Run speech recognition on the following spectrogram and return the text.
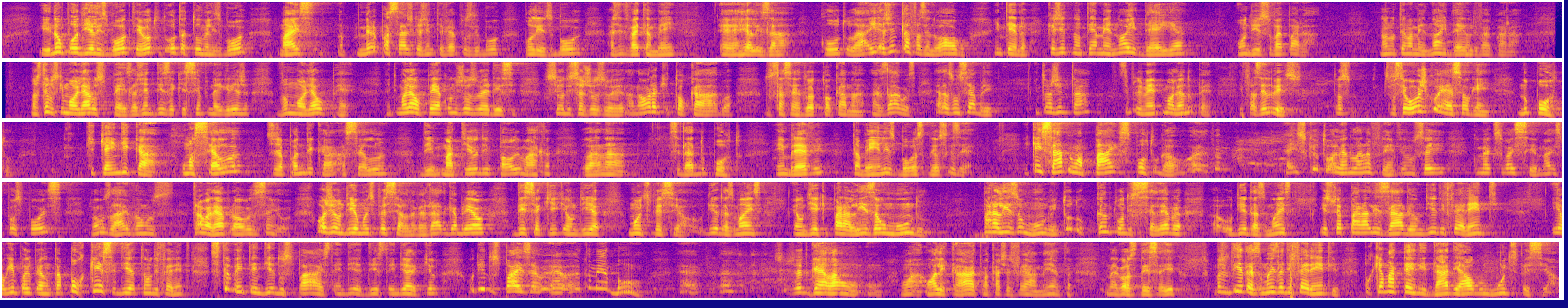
E não pôde ir a Lisboa, que tem outro, outra turma em Lisboa, mas na primeira passagem que a gente tiver por Lisboa, por Lisboa a gente vai também é, realizar culto lá. E a gente está fazendo algo, entenda, que a gente não tem a menor ideia onde isso vai parar. Nós não temos a menor ideia onde vai parar. Nós temos que molhar os pés. A gente diz aqui sempre na igreja, vamos molhar o pé. A gente molhar o pé é quando Josué disse, o Senhor disse a Josué, na hora que tocar a água do sacerdote tocar na, nas águas, elas vão se abrir. Então a gente está simplesmente molhando o pé e fazendo isso. Então, se você hoje conhece alguém no Porto que quer indicar uma célula, você já pode indicar a célula de Matilde, Paulo e Marta lá na cidade do Porto. Em breve, também em Lisboa, se Deus quiser. E quem sabe uma paz Portugal. É isso que eu estou olhando lá na frente. Eu não sei como é que isso vai ser, mas pois, pois, vamos lá e vamos trabalhar para a obra do Senhor. Hoje é um dia muito especial, não é verdade? Gabriel disse aqui que é um dia muito especial. O Dia das Mães é um dia que paralisa o mundo. Paralisa o mundo. Em todo canto onde se celebra uh, o Dia das Mães, isso é paralisado, é um dia diferente. E alguém pode perguntar, por que esse dia é tão diferente? Se também tem dia dos pais, tem dia disso, tem dia daquilo. O dia dos pais é, é, também é bom. É, é, o sujeito ganha lá um, um, um, um alicate, uma caixa de ferramenta, um negócio desse aí. Mas o dia das mães é diferente. Porque a maternidade é algo muito especial.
